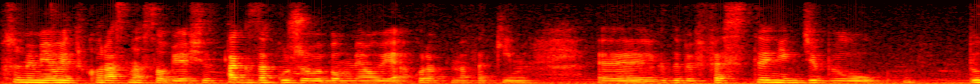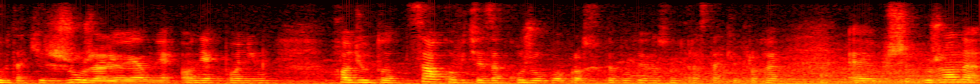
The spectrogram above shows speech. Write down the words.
W sumie miały je tylko raz na sobie, się tak zakurzyły, bo miały je akurat na takim e, jak gdyby festynie, gdzie był, był taki żużel on jak po nim chodził, to całkowicie zakurzył po prostu te buty, one są teraz takie trochę e, przykurzone.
